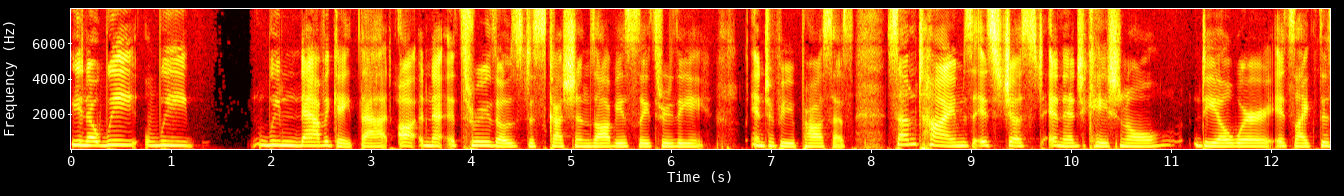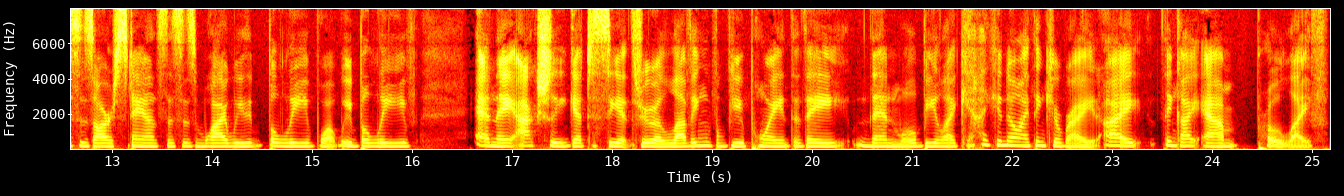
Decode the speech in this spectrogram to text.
you know, we we we navigate that uh, na- through those discussions obviously through the interview process. Sometimes it's just an educational deal where it's like this is our stance. This is why we believe what we believe. And they actually get to see it through a loving viewpoint that they then will be like yeah you know i think you're right. I think i am pro-life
